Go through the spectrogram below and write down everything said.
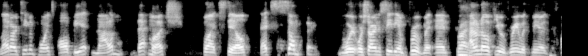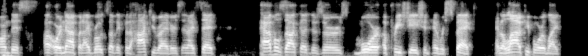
led our team in points, albeit not a, that much, but still, that's something. We're, we're starting to see the improvement. And right. I don't know if you agree with me on this uh, or not, but I wrote something for the hockey writers and I said Pavel Zacha deserves more appreciation and respect. And a lot of people were like,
